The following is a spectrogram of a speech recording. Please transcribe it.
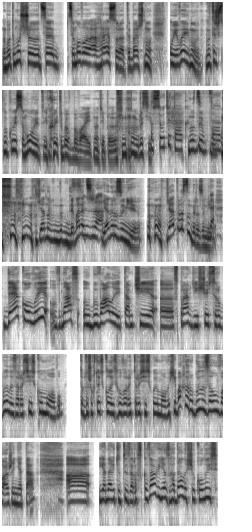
Ну, бо тому що це, це мова агресора, тебе ж, ну, уяви, ну, ну ти ж спілкуєшся мовою, якою тебе вбивають. Ну, типу, ну, По суті, так. Ну, типу, Так. я, ну, для мене Це я не розумію. Я просто не розумію. Да. Деколи в нас вбивали там чи е, справді щось робили за російську мову. Тобто, що хтось колись говорить російською мовою, хіба що робили зауваження, та? А я навіть от ти зараз сказав, і я згадала, що колись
